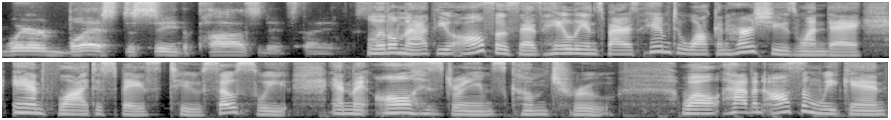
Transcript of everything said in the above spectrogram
we're blessed to see the positive things Little Matthew also says Hayley inspires him to walk in her shoes one day and fly to space too. So sweet. And may all his dreams come true. Well, have an awesome weekend.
